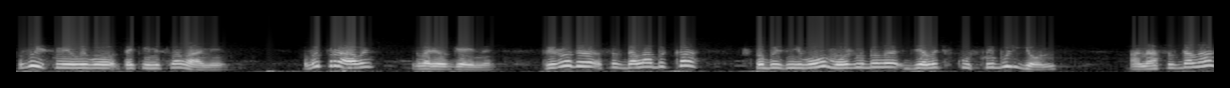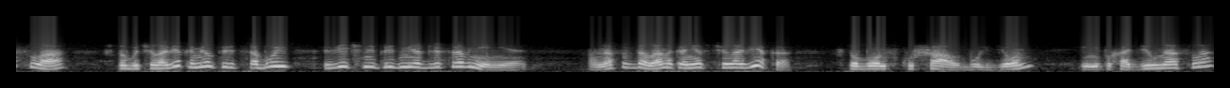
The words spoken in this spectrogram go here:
высмеял его такими словами. «Вы правы», — говорил Гейне, — «природа создала быка, чтобы из него можно было делать вкусный бульон. Она создала осла, чтобы человек имел перед собой вечный предмет для сравнения. Она создала, наконец, человека, чтобы он вкушал бульон и не походил на осла.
